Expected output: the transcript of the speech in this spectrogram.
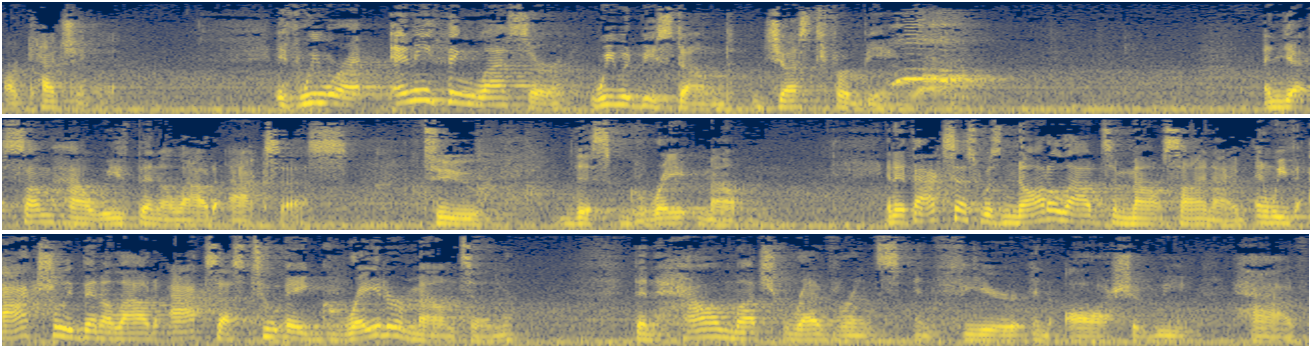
are catching it. If we were at anything lesser, we would be stoned just for being there. And yet somehow we've been allowed access to this great mountain. And if access was not allowed to Mount Sinai, and we've actually been allowed access to a greater mountain, then how much reverence and fear and awe should we have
